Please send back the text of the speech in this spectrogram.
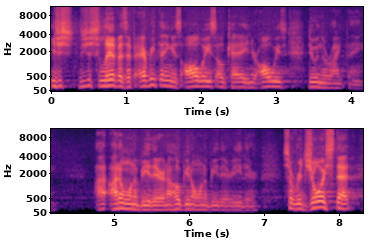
You just, you just live as if everything is always okay and you're always doing the right thing. I, I don't want to be there, and I hope you don't want to be there either. So rejoice that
